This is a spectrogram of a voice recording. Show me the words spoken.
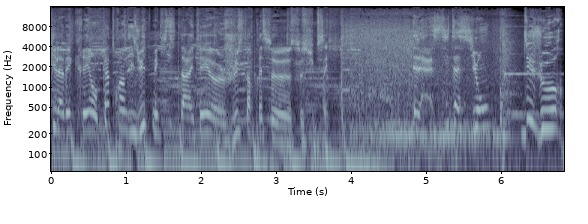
qu'il avait créé en 98 mais qui s'est arrêté euh, juste après ce, ce succès. La citation du jour.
